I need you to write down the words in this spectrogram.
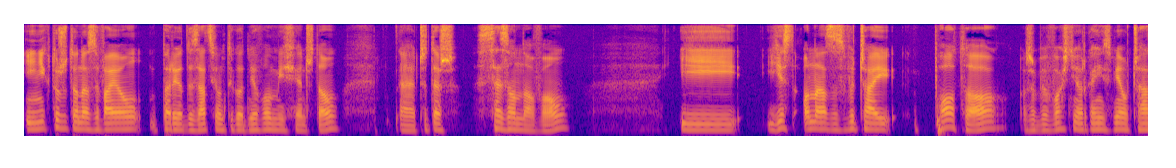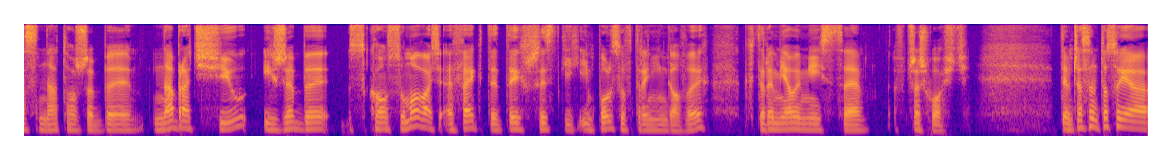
I niektórzy to nazywają periodyzacją tygodniową, miesięczną, e, czy też sezonową. I jest ona zazwyczaj po to, żeby właśnie organizm miał czas na to, żeby nabrać sił i żeby skonsumować efekty tych wszystkich impulsów treningowych, które miały miejsce w przeszłości. Tymczasem to, co ja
